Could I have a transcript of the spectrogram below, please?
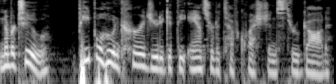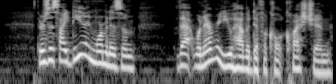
Number two, people who encourage you to get the answer to tough questions through God. There's this idea in Mormonism that whenever you have a difficult question,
